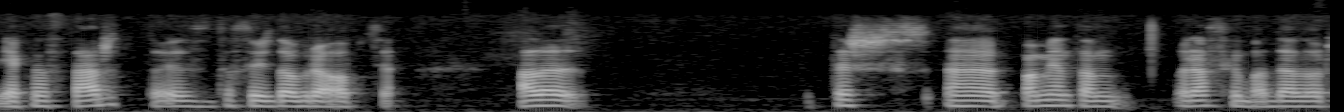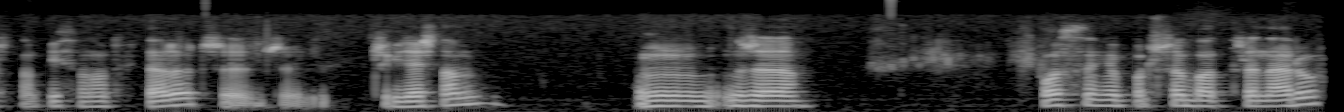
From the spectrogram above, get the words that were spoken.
jak na start, to jest dosyć dobra opcja. Ale też e, pamiętam, raz chyba Delor napisał na Twitterze, czy, czy, czy gdzieś tam, mm, że w Polsce nie potrzeba trenerów,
